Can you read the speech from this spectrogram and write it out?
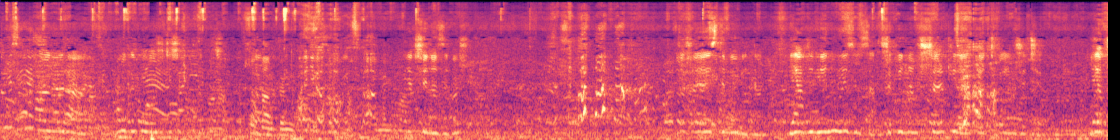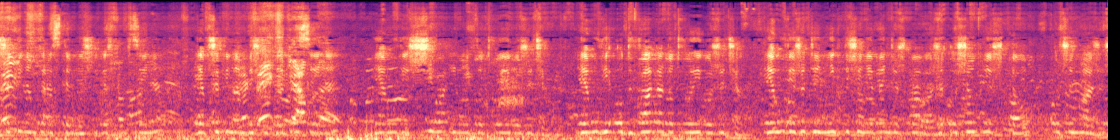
To jest normalna reakcja. Mogę położyć i się pomodlić. Co tam ten... Jak się nazywasz? To, że ja jestem Jolita. Ja w imieniu Jezusa przeklinam wszelki lek nad Twoim życiem. Ja przeklinam teraz te myśli destrukcyjne, ja przeklinam myśli depresyjne, ja mówię siła i moc do Twojego życia. Ja mówię odwaga do Twojego życia. Ja mówię, że Ty nigdy się nie będziesz bała, że osiągniesz to, o czym marzysz.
